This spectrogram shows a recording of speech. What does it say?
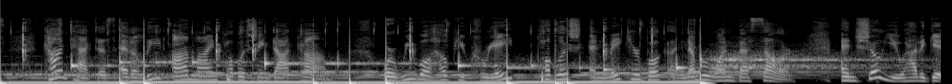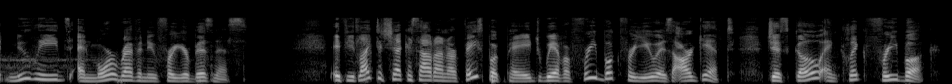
contact us at eliteonlinepublishing.com, where we will help you create, publish, and make your book a number one bestseller and show you how to get new leads and more revenue for your business. If you'd like to check us out on our Facebook page, we have a free book for you as our gift. Just go and click free book.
